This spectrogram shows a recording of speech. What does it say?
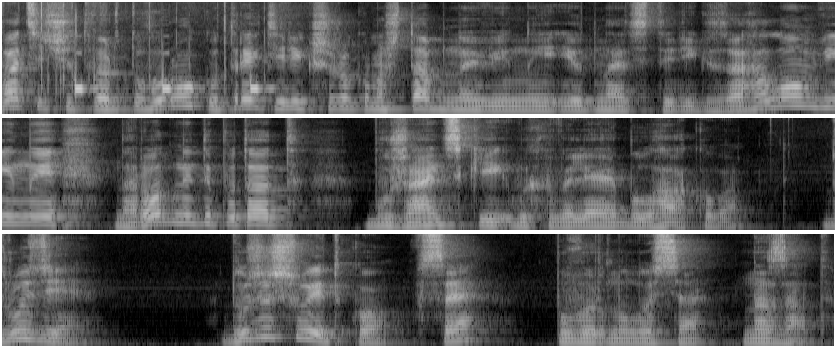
24-го року, третій рік широкомасштабної війни і 11-й рік загалом війни, народний депутат Бужанський вихваляє Булгакова. Друзі, дуже швидко все повернулося назад.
